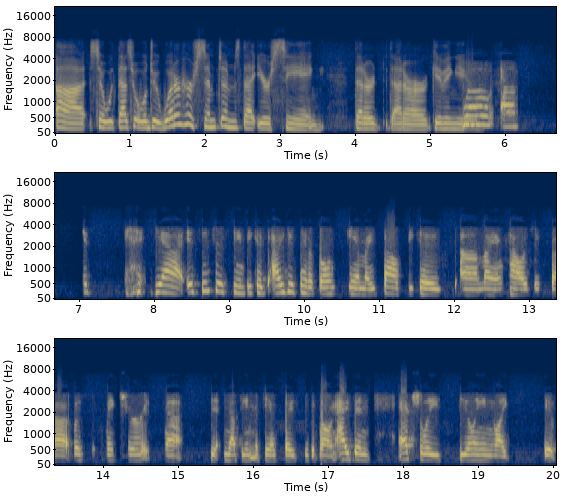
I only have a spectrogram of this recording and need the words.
uh so that's what we'll do. What are her symptoms that you're seeing that are that are giving you Well, um, yeah, it's interesting because I just had a bone scan myself because um, my oncologist thought let's just make sure it's not nothing metastasized to the bone. I've been actually feeling like if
